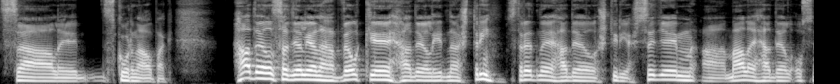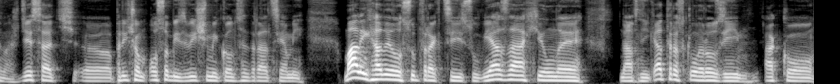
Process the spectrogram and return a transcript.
sa, ale skôr naopak. HDL sa delia na veľké HDL 1 až 3, stredné HDL 4 až 7 a malé HDL 8 až 10, e, pričom osoby s vyššími koncentráciami malých HDL subfrakcií sú viac náchylné na vznik aterosklerózy, ako e,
